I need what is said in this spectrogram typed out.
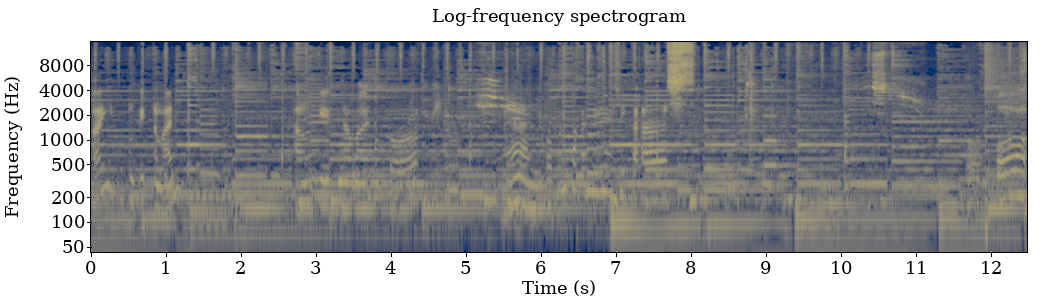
Ay, ang naman. Ang cute naman po. Yan, pupunta kami sa taas. Opo.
